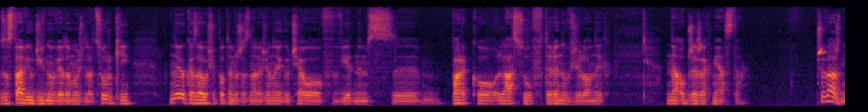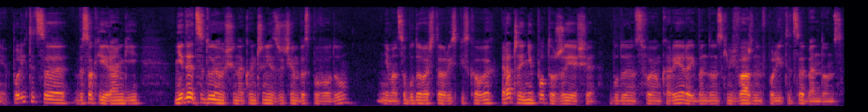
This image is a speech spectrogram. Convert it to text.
zostawił dziwną wiadomość dla córki. No i okazało się potem, że znaleziono jego ciało w jednym z e, parko lasów, terenów zielonych na obrzeżach miasta. Przeważnie politycy wysokiej rangi nie decydują się na kończenie z życiem bez powodu. Nie ma co budować teorii spiskowych. Raczej nie po to żyje się, budując swoją karierę i będąc kimś ważnym w polityce, będąc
